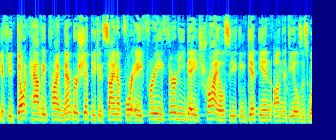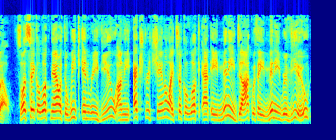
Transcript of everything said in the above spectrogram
If you don't have a Prime membership, you can sign up for a free 30 day trial so you can get in on the deals as well. So let's take a look now at the week in review. On the Extra channel, I took a look at a mini dock with a mini review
